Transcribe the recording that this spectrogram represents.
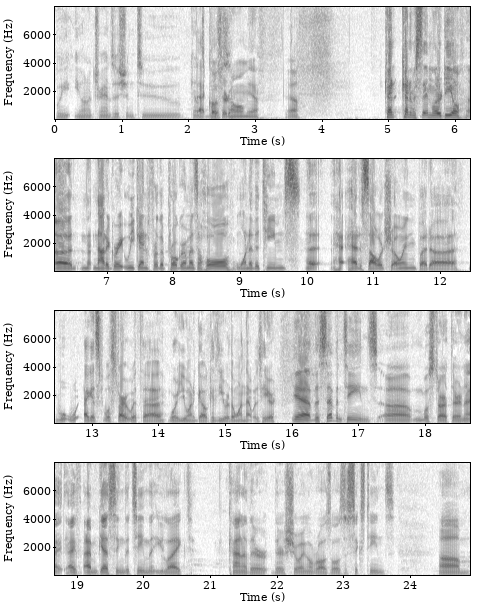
We, you want to transition to that closer to home, yeah. Yeah kind kind of a similar deal. Uh, n- not a great weekend for the program as a whole. One of the teams uh, ha- had a solid showing, but uh, guess we'll start with uh, where you want to go because you were the one that was here. Yeah, the 17s. Uh, we'll start there, and I, I, I'm guessing the team that you liked, kind of their their showing overall as well as the 16s. Um,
